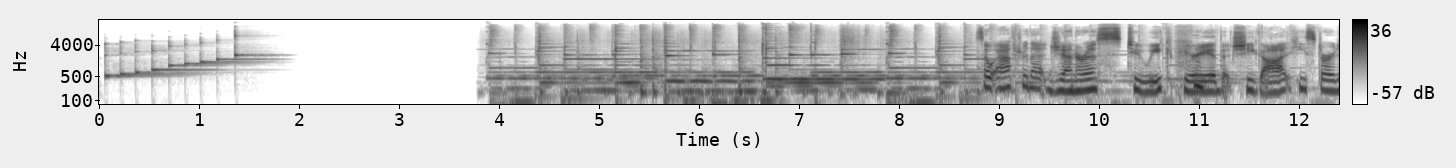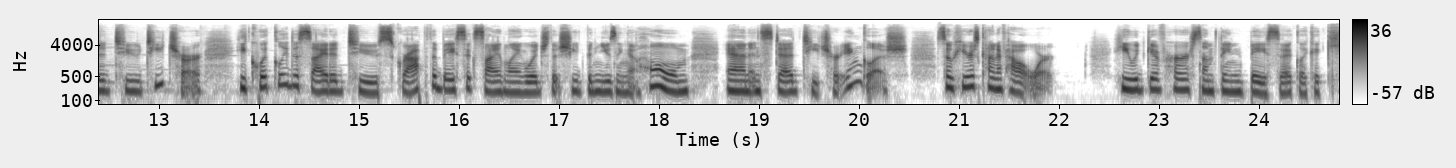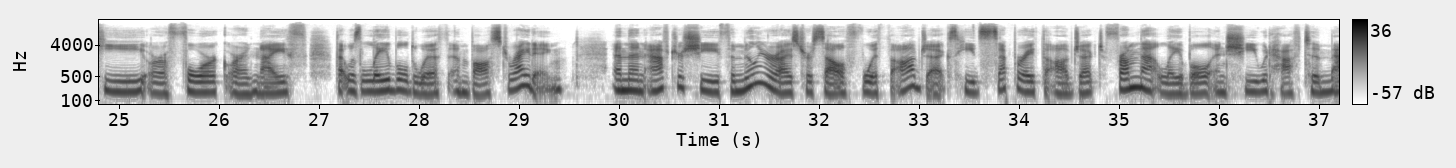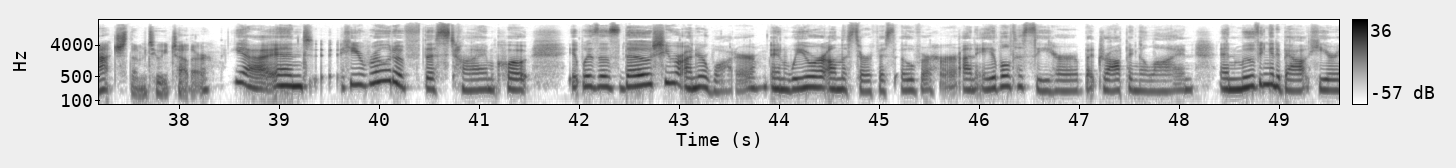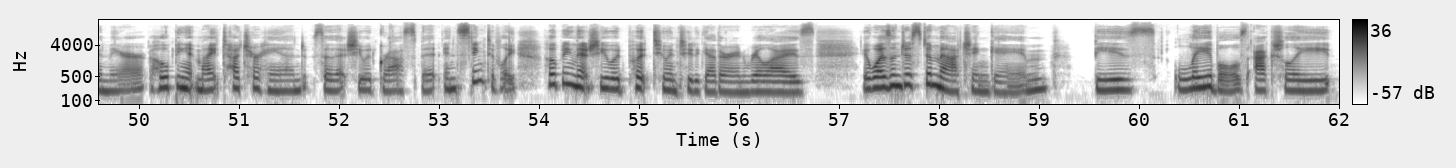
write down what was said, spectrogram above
So, after that generous two week period that she got, he started to teach her. He quickly decided to scrap the basic sign language that she'd been using at home and instead teach her English. So, here's kind of how it worked. He would give her something basic like a key or a fork or a knife that was labeled with embossed writing. And then, after she familiarized herself with the objects, he'd separate the object from that label and she would have to match them to each other. Yeah, and he wrote of this time, quote, "It was as though she were underwater and we were on the surface over her, unable to see her but dropping a line and moving it about here and there, hoping it might touch her hand so that she would grasp it instinctively, hoping that she would put two and two together and realize it wasn't just a matching game. These labels actually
